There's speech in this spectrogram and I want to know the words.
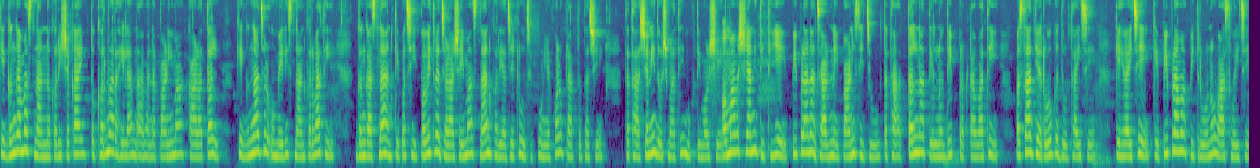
કે ગંગામાં સ્નાન ન કરી શકાય, તો ઘરમાં રહેલા નાવાના પાણીમાં કાળા તલ કે ગંગાજળ ઉમેરી સ્નાન કરવાથી ગંગા સ્નાન કે પછી પવિત્ર જળાશયમાં સ્નાન કર્યા જેટલું જ પુણ્યફળ પ્રાપ્ત થશે. તથા શનિ દોષમાંથી મુક્તિ મળશે. અમાવસ્યાની તિથિએ પીપળાના ઝાડને પાણી સીંચવું તથા તલના તેલનો દીપ પ્રગટાવવાથી અસાધ્ય રોગ દૂર થાય છે. કહેવાય છે કે પીપળામાં પિતૃઓનો વાસ હોય છે.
